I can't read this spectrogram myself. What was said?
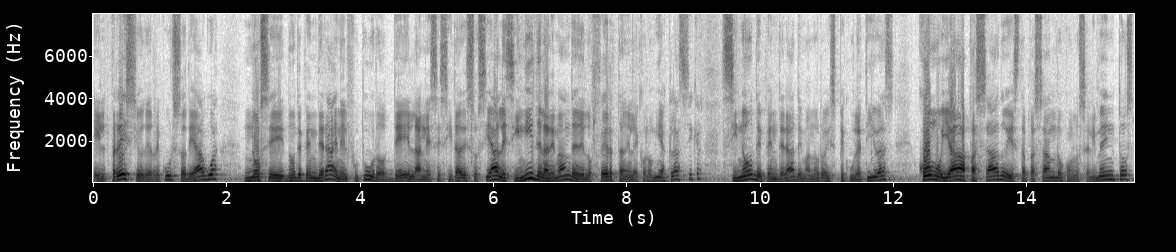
el precio del recurso de agua no, se, no dependerá en el futuro de las necesidades sociales y ni de la demanda de la oferta en la economía clásica, sino dependerá de manera especulativas cómo ya ha pasado y está pasando con los alimentos,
